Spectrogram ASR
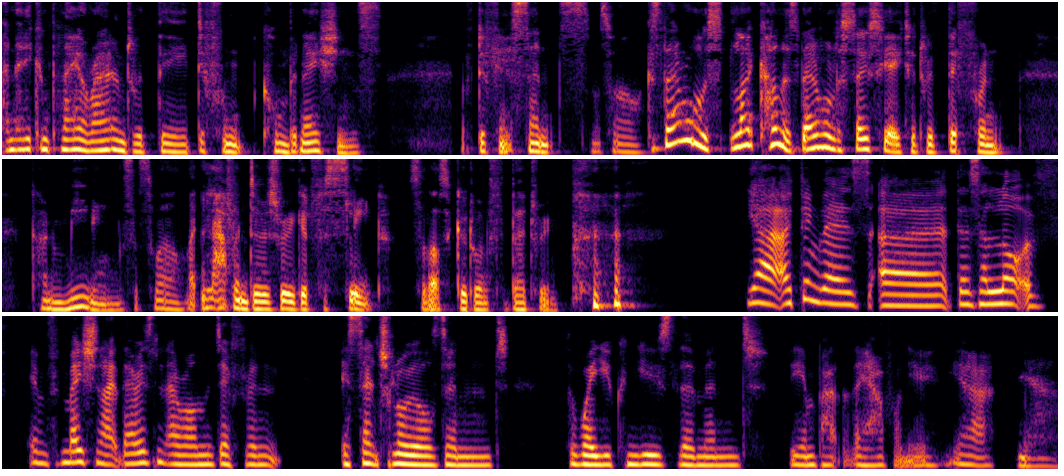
And then you can play around with the different combinations of different scents as well. Because they're all, like colours, they're all associated with different kind of meanings as well. Like lavender is really good for sleep. So that's a good one for the bedroom. yeah, I think there's, uh, there's a lot of information out there, isn't there, on the different essential oils and the way you can use them and the impact that they have on you. Yeah. Yeah.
